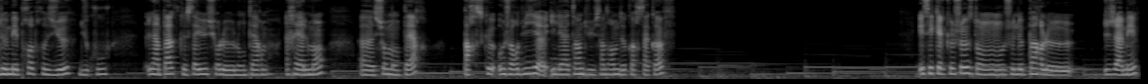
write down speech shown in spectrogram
de mes propres yeux, du coup, l'impact que ça a eu sur le long terme réellement euh, sur mon père, parce qu'aujourd'hui, euh, il est atteint du syndrome de Korsakoff. Et c'est quelque chose dont je ne parle jamais,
